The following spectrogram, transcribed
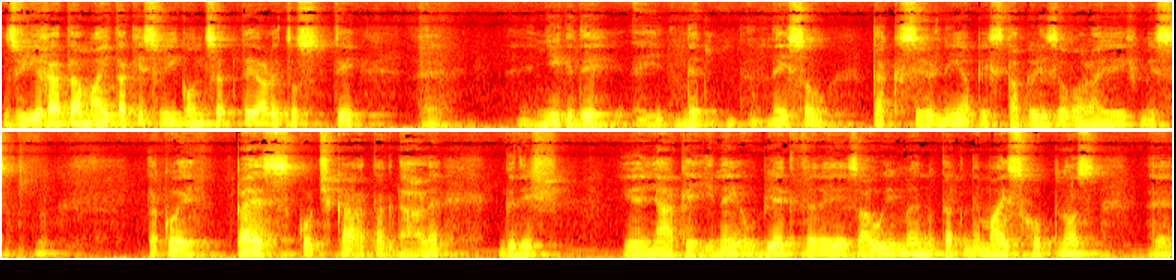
Zvířata mají taky své koncepty, ale to ty nikdy ne, nejsou tak silný, aby stabilizovala jejich mysl. Takový pes, kočka a tak dále, když je nějaký jiný objekt, který je zaujme, no tak nemají schopnost eh,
